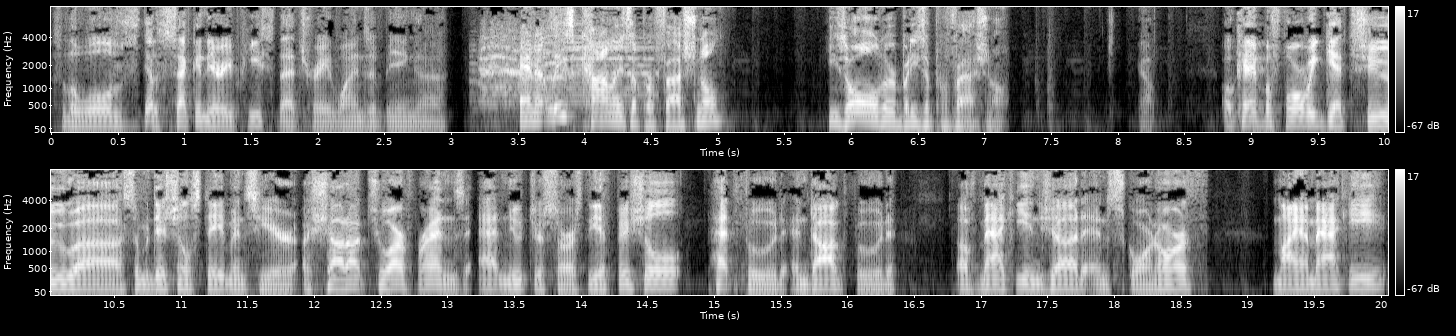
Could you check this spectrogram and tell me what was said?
So the Wolves, Yep. the secondary piece of that trade winds up being a. And at least Conley's a professional. He's older, but he's a professional. Yeah. Okay, before we get to uh, some additional statements here, a shout out to our friends at Nutrisource, the official pet food and dog food of Mackey and Judd and Score North. Maya Mackey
